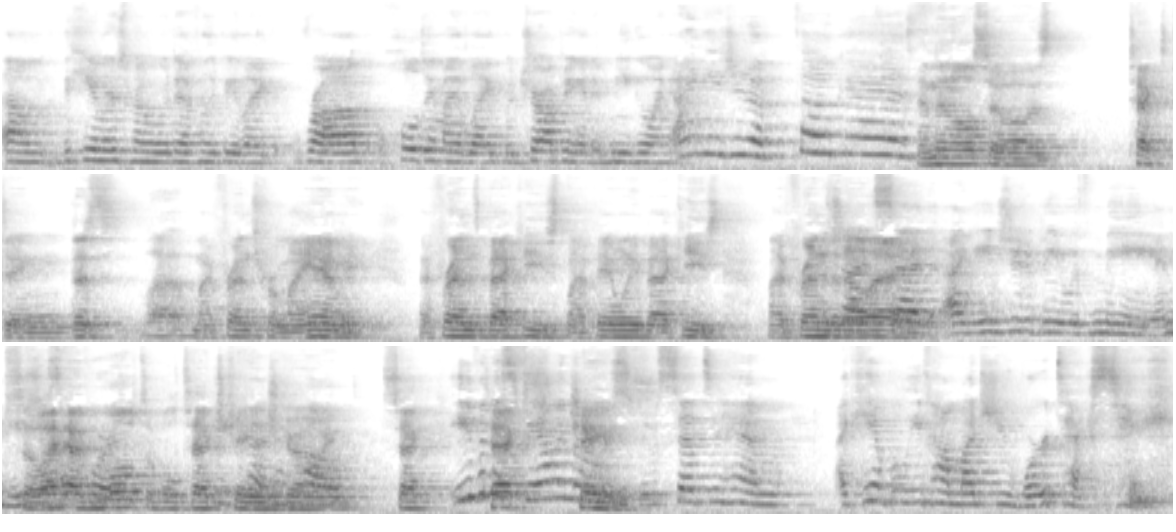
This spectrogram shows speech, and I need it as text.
um, the humorous moment would definitely be like Rob holding my leg but dropping it and me going, I need you to focus. And then also, I was texting this uh, my friends from Miami, my friends back east, my family back east, my friends Which in I LA. said, I need you to be with me. And so just I had multiple text he going. Sec- Even text his family chains. members said to him, I can't believe how much you were texting.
